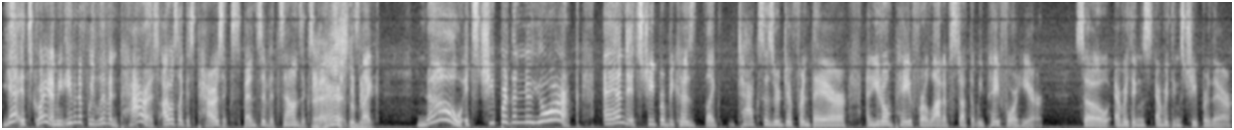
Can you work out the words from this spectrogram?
Yeah, it's great. I mean, even if we live in Paris, I was like, is Paris expensive? It sounds expensive. It has to it's be. like, no, it's cheaper than New York. And it's cheaper because like taxes are different there and you don't pay for a lot of stuff that we pay for here. So everything's everything's cheaper there.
